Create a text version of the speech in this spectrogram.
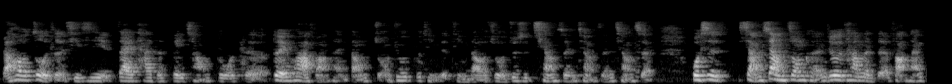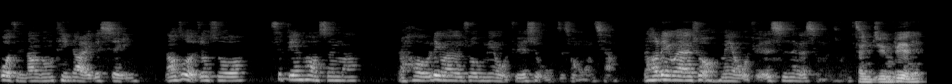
然后作者其实也在他的非常多的对话访谈当中，就会不停的听到说，就是枪声、枪声、枪声，或是想象中可能就是他们的访谈过程当中听到了一个声音，然后作者就说是鞭炮声吗？然后另外一个说没有，我觉得是五支冲锋枪。然后另外说、哦、没有，我觉得是那个什么什么，很就变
